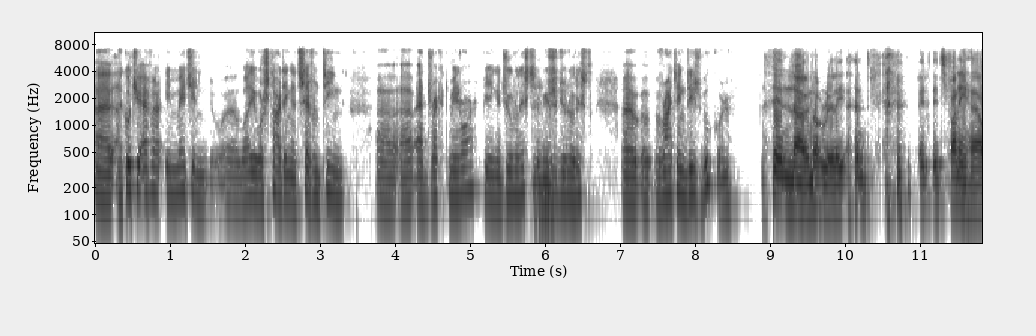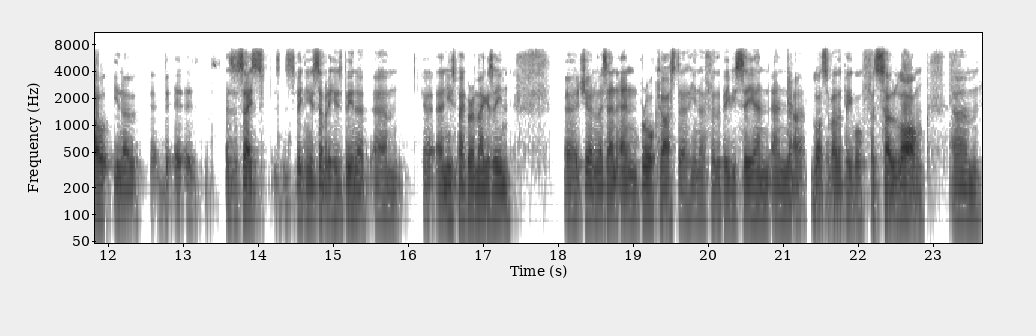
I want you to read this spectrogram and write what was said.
Uh, could you ever imagine uh, while you were starting at 17 uh, uh, at Record Mirror, being a journalist, mm-hmm. a music journalist, uh, writing this book? Or? no, not really. And it, it's funny how you know, as I say, speaking as somebody who's been a um, a newspaper, a magazine uh, journalist and, and broadcaster, you know, for the BBC and and uh, lots of other people for so long. Um,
